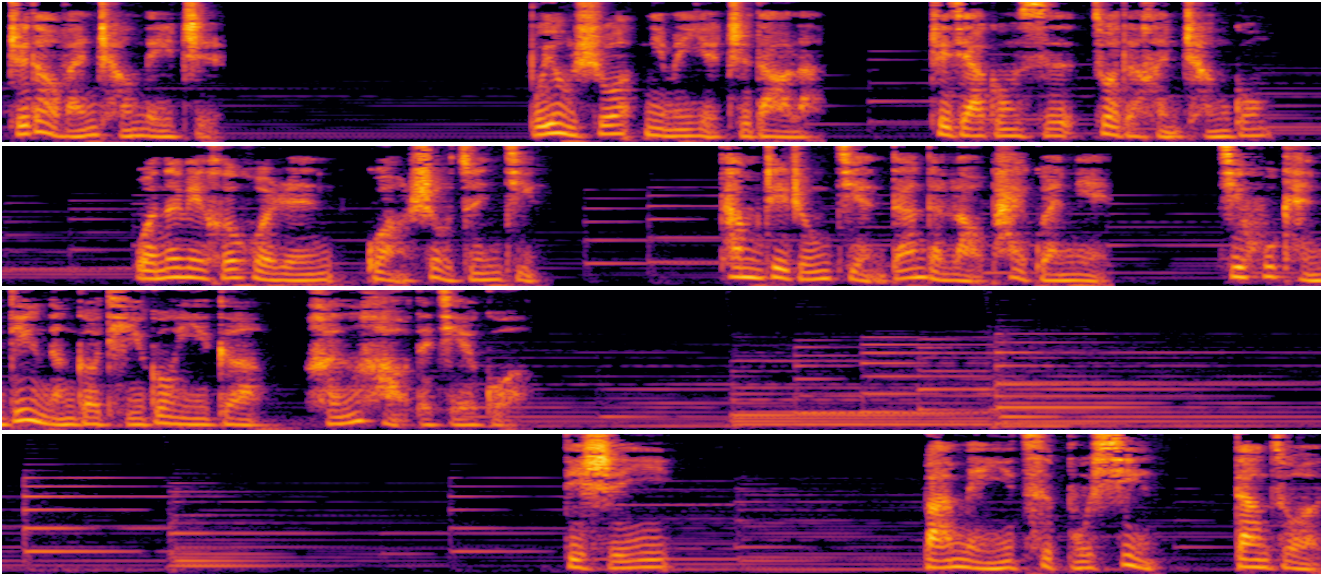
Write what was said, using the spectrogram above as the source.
直到完成为止。不用说，你们也知道了，这家公司做得很成功。我那位合伙人广受尊敬，他们这种简单的老派观念，几乎肯定能够提供一个很好的结果。第十一，把每一次不幸当做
